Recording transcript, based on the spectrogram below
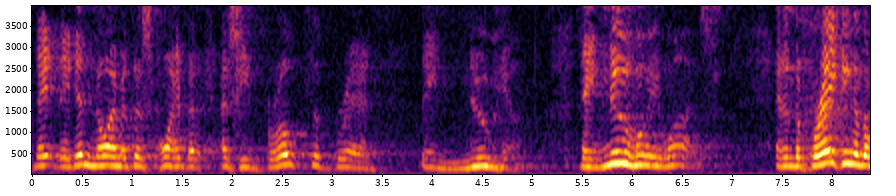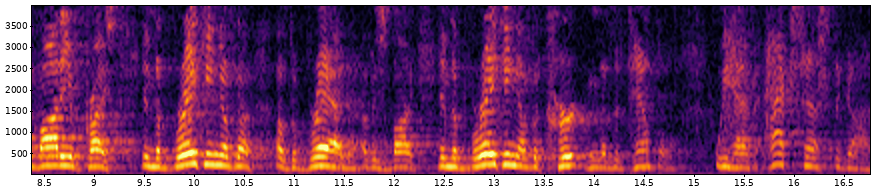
they, they didn't know him at this point, but as he broke the bread, they knew him. They knew who he was. And in the breaking of the body of Christ, in the breaking of the, of the bread of his body, in the breaking of the curtain of the temple, we have access to God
